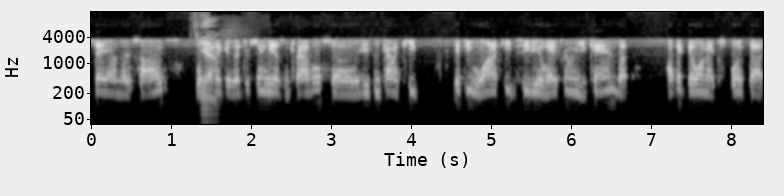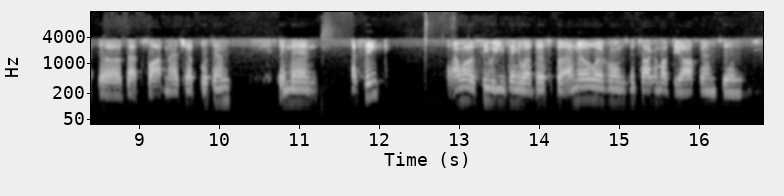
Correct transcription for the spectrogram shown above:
stay on their sides, which yeah. I think is interesting. He doesn't travel, so you can kind of keep if you want to keep CeeDee away from him, you can. But I think they want to exploit that uh, that slot matchup with him. And then I think I want to see what you think about this, but I know everyone's been talking about the offense, and you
